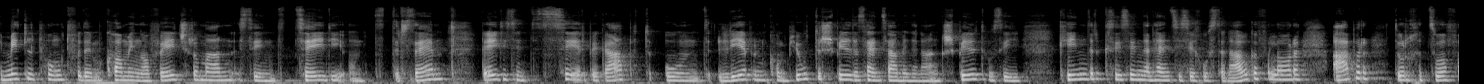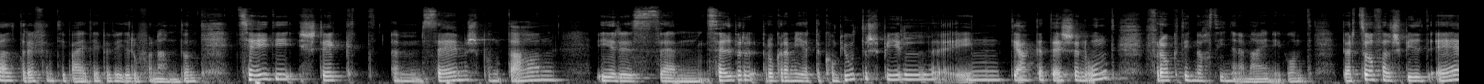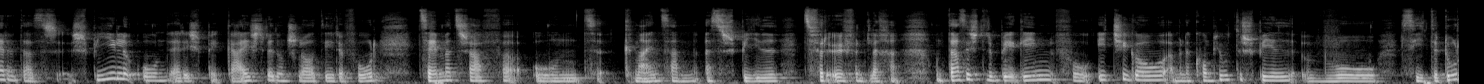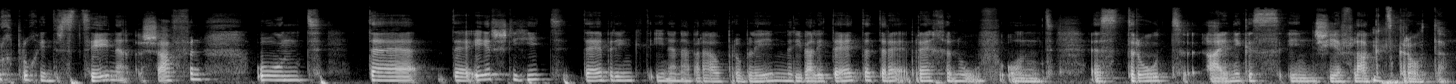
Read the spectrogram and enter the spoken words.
Im Mittelpunkt von dem Coming-of-Age-Roman sind Zadie und der Sam. Beide sind sehr begabt und lieben Computerspiele. Das haben sie auch miteinander gespielt, wo sie Kinder waren. Dann haben sie sich aus den Augen verloren. Aber durch einen Zufall treffen die beiden eben wieder aufeinander. Und Zadie steckt ähm, Sam spontan ihr ähm, selber programmiertes Computerspiel in die Jackentasche und fragt ihn nach seiner Meinung. Und per Zufall spielt er das Spiel und er ist begeistert und schlägt ihr vor, zusammen zu arbeiten und gemeinsam ein Spiel zu veröffentlichen. Und das ist der Beginn von Ichigo, einem Computerspiel, wo sie den Durchbruch in der Szene schaffen und der, der erste Hit, der bringt ihnen aber auch Probleme. Rivalitäten brechen auf und es droht einiges in Schieflage zu geraten.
